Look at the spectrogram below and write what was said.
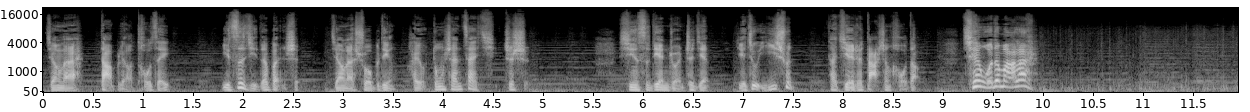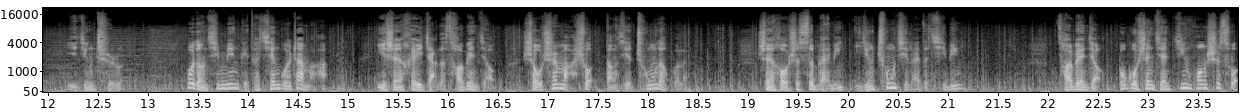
将来大不了投贼，以自己的本事，将来说不定还有东山再起之时。心思电转之间，也就一瞬，他接着大声吼道：“牵我的马来！”已经迟了，不等亲兵给他牵过战马，一身黑甲的曹变脚手持马槊当先冲了过来，身后是四百名已经冲起来的骑兵。曹变脚不顾身前惊慌失措、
